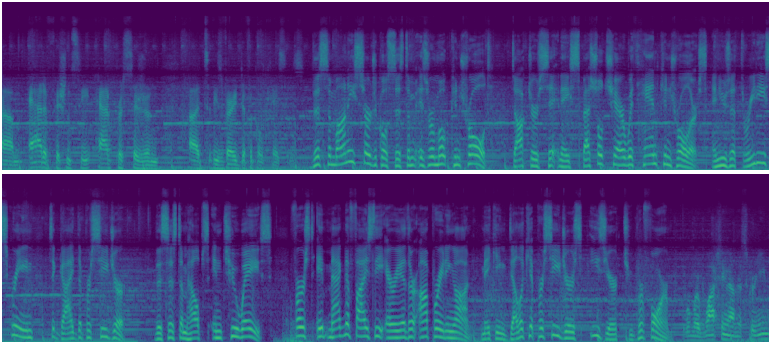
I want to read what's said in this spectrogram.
um, add efficiency, add precision uh, to these very difficult cases. The Symani surgical system is remote controlled. Doctors sit in a special chair with hand controllers and use a 3D screen to guide the procedure. The system helps in two ways. First, it magnifies the area they're operating on, making delicate procedures easier to perform. When we're watching it on the screen,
